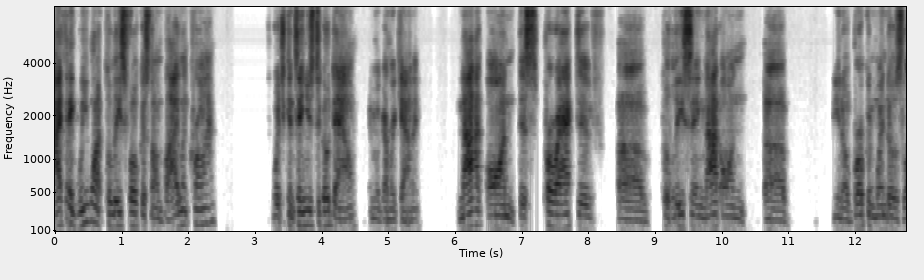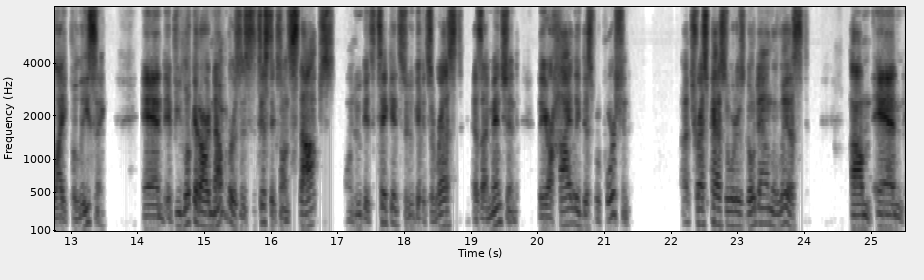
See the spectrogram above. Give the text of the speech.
I think we want police focused on violent crime, which continues to go down in Montgomery County, not on this proactive uh, policing, not on uh, you know broken windows light policing. And if you look at our numbers and statistics on stops, on who gets tickets, who gets arrested, as I mentioned, they are highly disproportionate. Uh, trespass orders go down the list, um, and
